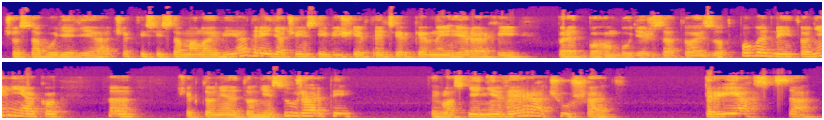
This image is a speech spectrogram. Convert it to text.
čo sa bude diať, čak ty si sa mal aj vyjadriť a čím si vyššie v tej cirkevnej hierarchii pred Bohom budeš za to aj zodpovedný. To není ako eh, však to nie, to nie sú žarty. To je vlastne nevera čúšať, triasť sa.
